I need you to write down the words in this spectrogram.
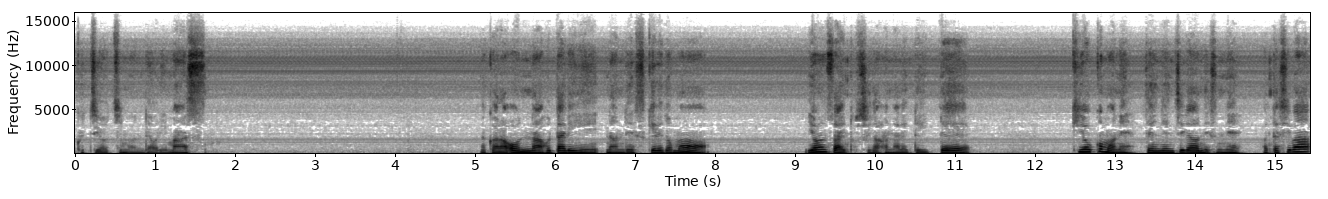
口をつむんでおります。だから女2人なんですけれども4歳年が離れていて記憶もね全然違うんですね。私は、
